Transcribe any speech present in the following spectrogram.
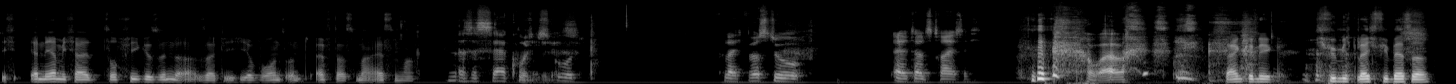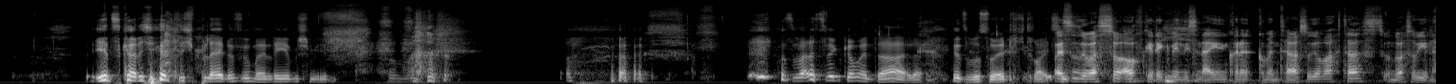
ich ernähre mich halt so viel gesünder, seit die hier wohnt und öfters mal Essen macht. Das ist sehr cool. Das ist gut. Vielleicht wirst du älter als 30. Wow. Danke, Nick. Ich fühle mich gleich viel besser. Jetzt kann ich endlich Pläne für mein Leben schmieden. Was war das für ein Kommentar, Alter? Jetzt wirst du endlich 30. Weißt du, du warst so aufgeregt, wenn du diesen eigenen Kommentar so gemacht hast und du warst so wie, "Le-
